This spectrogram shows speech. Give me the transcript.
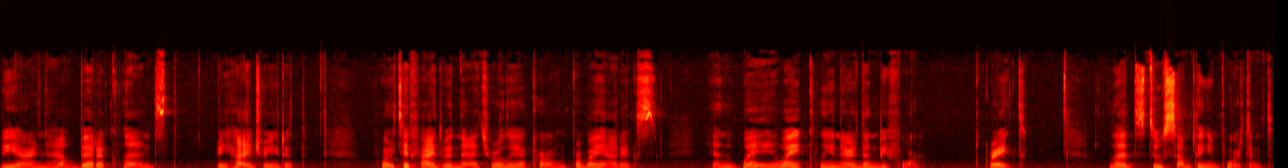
We are now better cleansed, rehydrated, fortified with naturally occurring probiotics, and way, way cleaner than before. Great! Let's do something important.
